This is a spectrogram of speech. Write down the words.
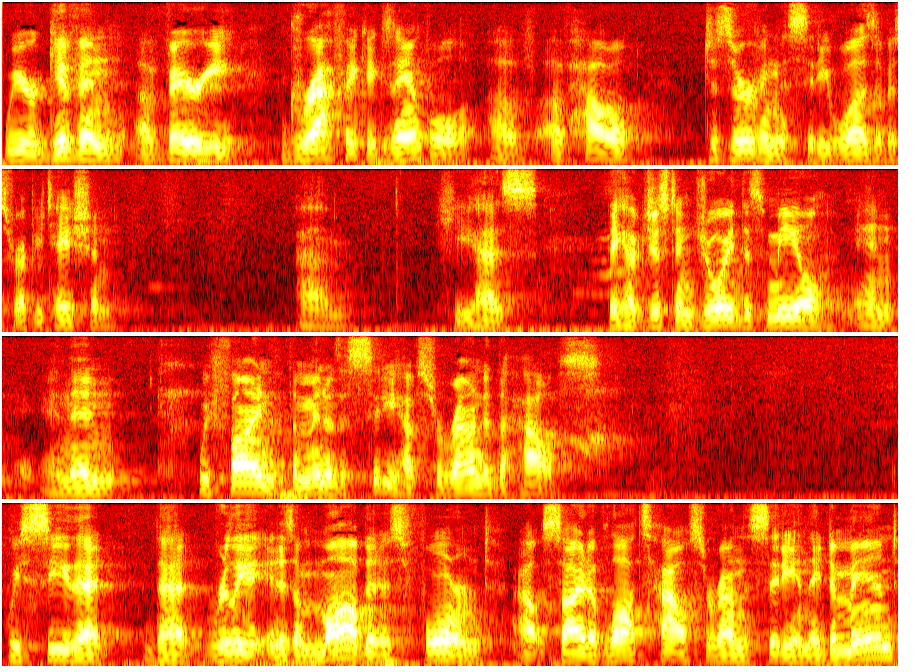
we are given a very graphic example of, of how deserving the city was of its reputation. Um, he has they have just enjoyed this meal and and then we find that the men of the city have surrounded the house we see that that really it is a mob that has formed outside of Lot's house around the city, and they demand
